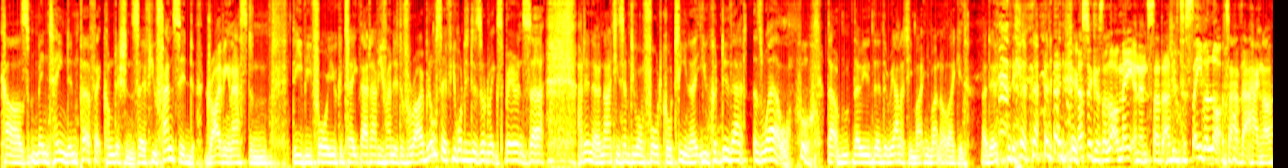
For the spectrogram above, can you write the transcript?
cars maintained in perfect condition. So if you fancied driving an Aston DB4, you could take that. If you fancied a Ferrari, but also if you wanted to sort of experience, uh, I don't know, a 1971 Ford Cortina, you could do that as well. Whew. That, though the, the reality might you might not like it. I don't, I don't know. That's because a lot of maintenance. I, I need to save a lot to have that hanger,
